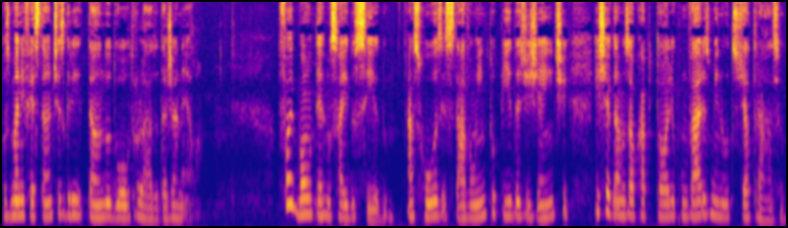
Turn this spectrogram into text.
os manifestantes gritando do outro lado da janela. Foi bom termos saído cedo. As ruas estavam entupidas de gente e chegamos ao Capitólio com vários minutos de atraso.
